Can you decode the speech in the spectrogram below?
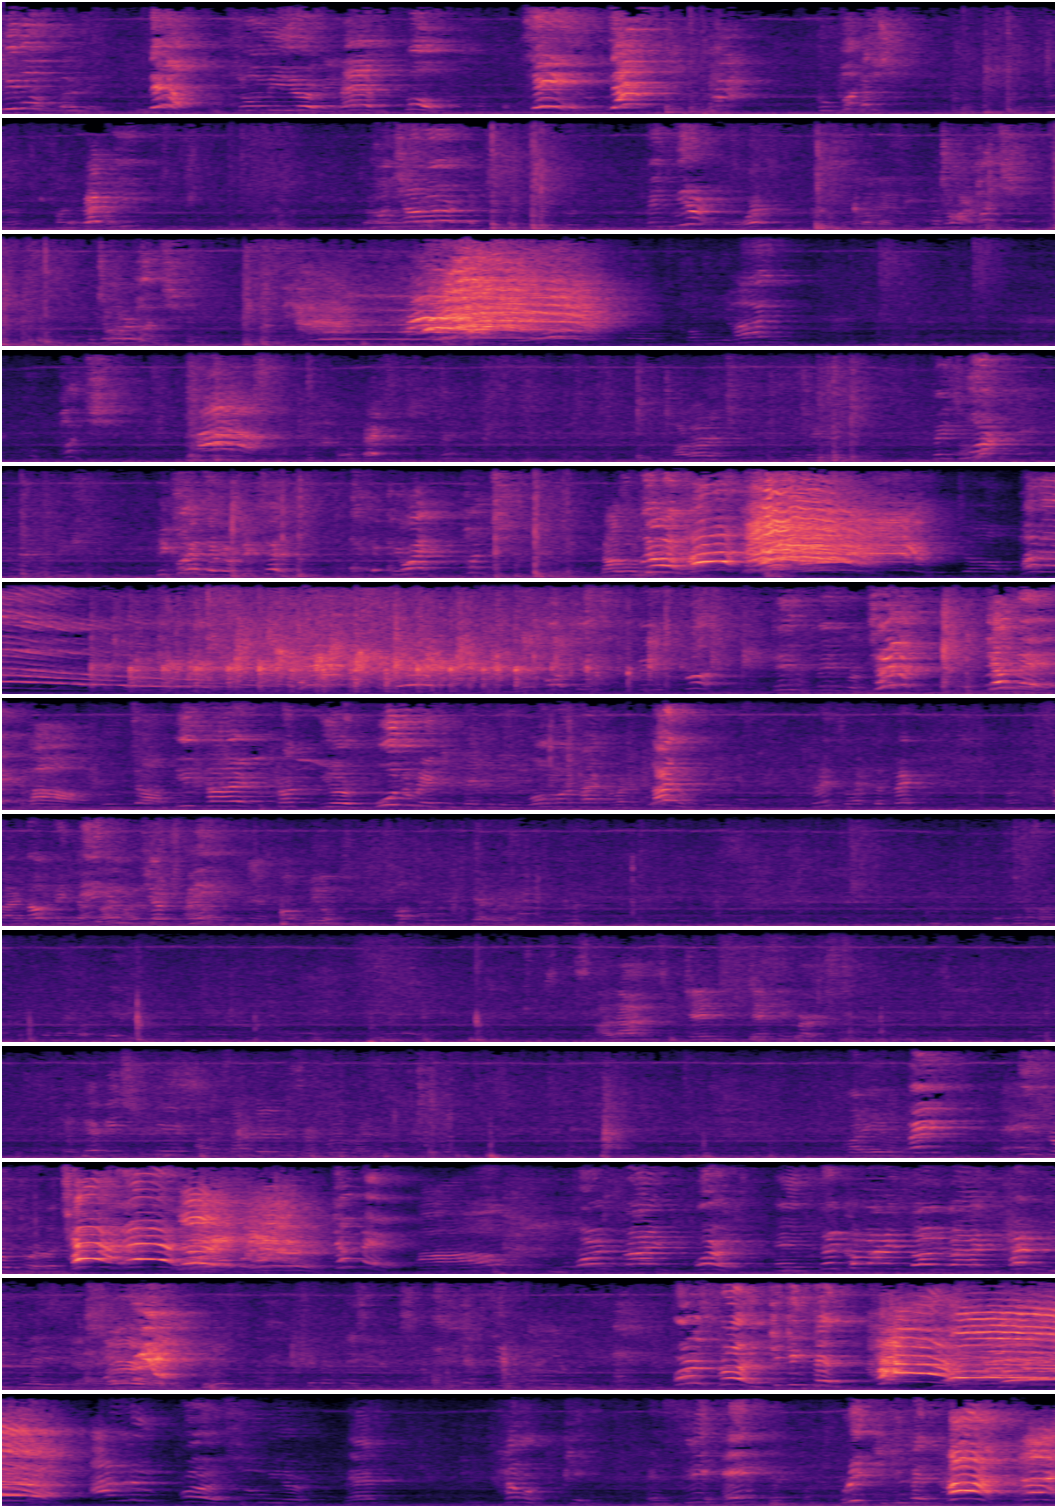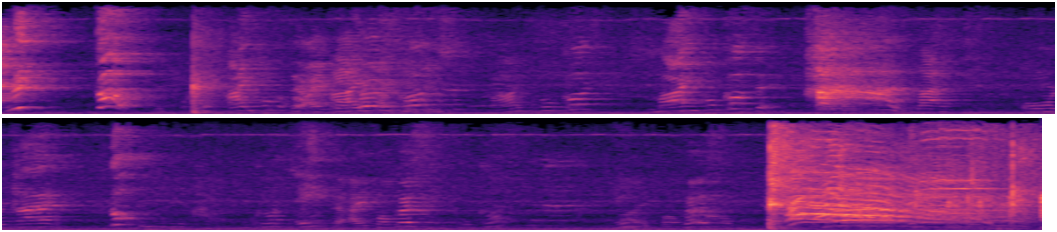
기본 컨셉 zero. Show me your best foot. 시작. 굿 Big size, everyone, big size. Big one. Punch. Last one. Big. This time, cut your one more time, line of please. Prince, what's the back? What's the side out? And they can James, Jesse first. Okay, Debbie, Alexander, Mr. Will, Ready, wait! Israel for a! Jump it! Out. First line first, and second line, third line, heavy, please. Yes, sir. First line, kicking stance. and see eh? and reach. She says, ha! Reach, go! I focus, I focus, I focus, my focus, ha! Like, all time, go! I focus, eh? I focus, eh? I focus, I focus.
